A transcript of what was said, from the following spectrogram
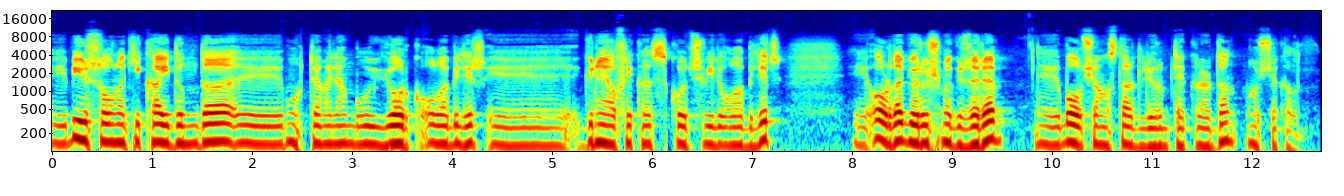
Ee, bir sonraki kaydımda e, muhtemelen bu York olabilir. E, Güney Afrika Scottsville olabilir. E, orada görüşmek üzere. E, bol şanslar diliyorum tekrardan. Hoşçakalın.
